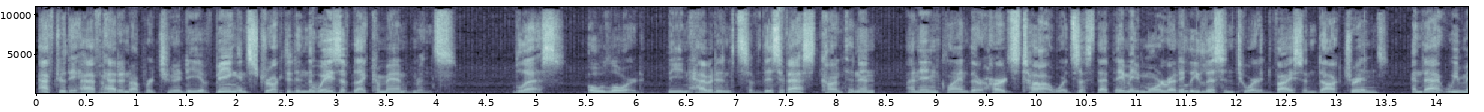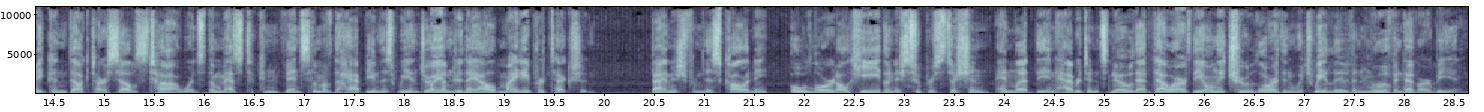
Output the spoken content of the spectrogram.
after they have had an opportunity of being instructed in the ways of thy commandments. Bless, O Lord, the inhabitants of this vast continent, and incline their hearts towards us that they may more readily listen to our advice and doctrines, and that we may conduct ourselves towards them as to convince them of the happiness we enjoy under thy almighty protection. Banish from this colony, O Lord, all heathenish superstition, and let the inhabitants know that thou art the only true Lord in which we live and move and have our being.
